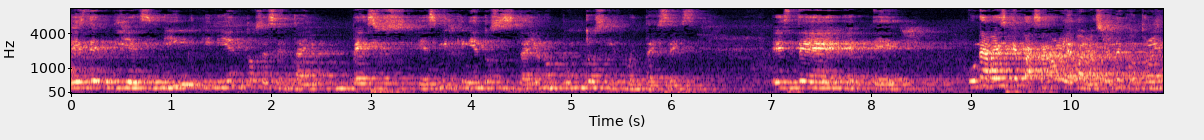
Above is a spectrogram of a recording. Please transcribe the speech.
es de 10.561 pesos, 10.561.56. Este, eh, una vez que pasaron la evaluación de control y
